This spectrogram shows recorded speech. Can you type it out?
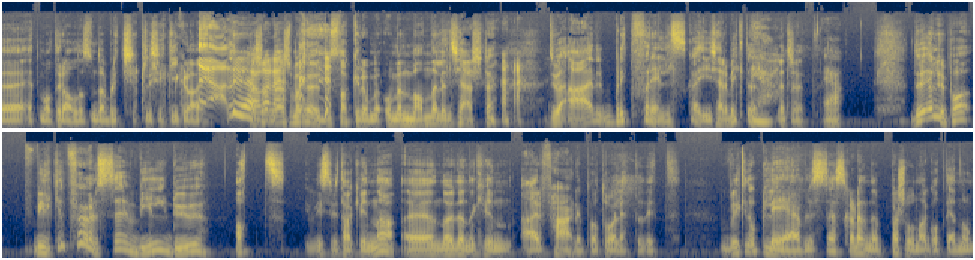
eh, et, materiale som du har blitt skikkelig skikkelig glad i. Ja, det, er som, det. er som å høre du snakker om, om, en mann eller en kjæreste. Du er blitt forelska i keramikk, du, ja. rett og slett. Ja. Du, jeg lurer på, hvilken følelse vil du at, hvis vi tar kvinnen, da, eh, når denne kvinnen er ferdig på toalettet ditt Hvilken opplevelse skal denne personen ha gått gjennom?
